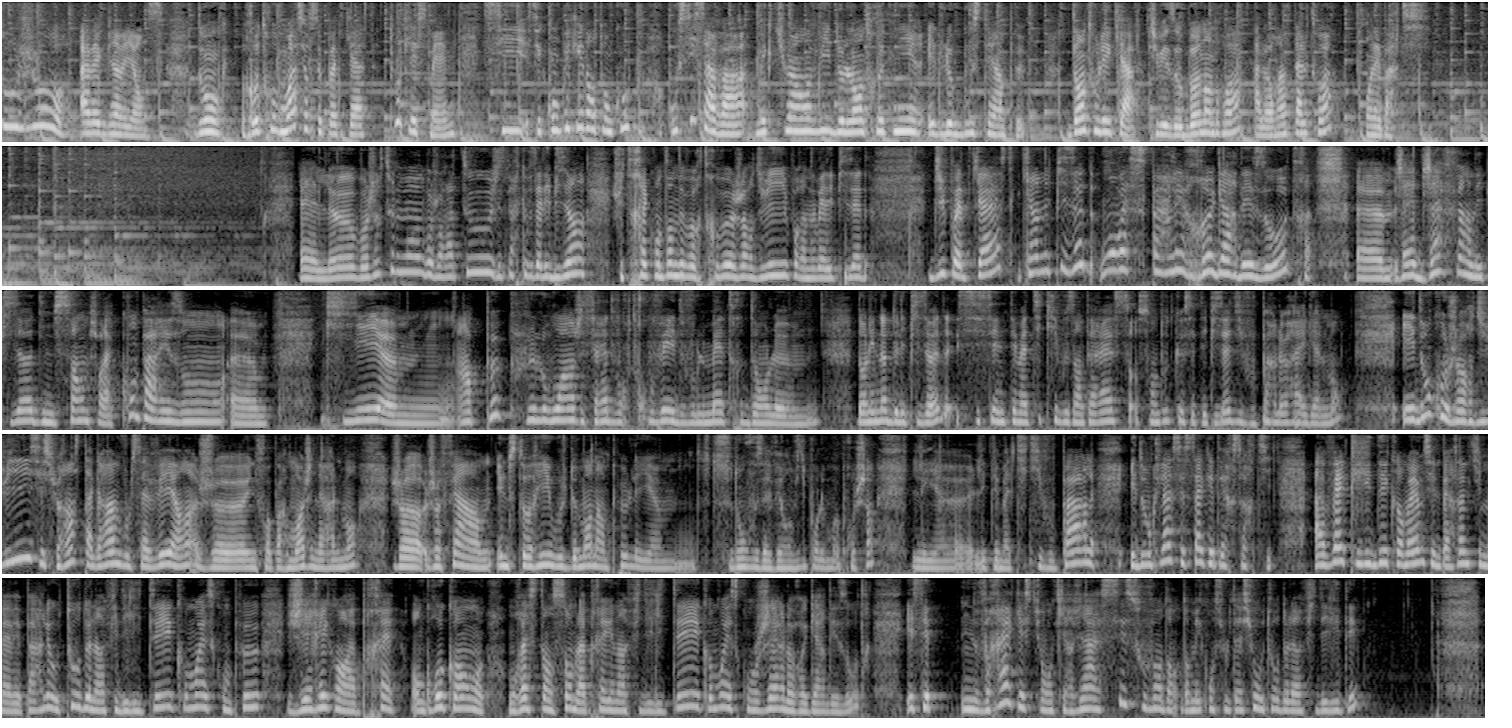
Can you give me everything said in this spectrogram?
toujours avec bienveillance. Donc, retrouve-moi sur ce podcast toutes les semaines si c'est compliqué dans ton couple ou si ça va, mais que tu as envie de l'entretenir et de le booster un peu. Dans tous les cas, tu es au bon endroit, alors installe-toi, on est parti. Hello, bonjour tout le monde, bonjour à tous, j'espère que vous allez bien. Je suis très contente de vous retrouver aujourd'hui pour un nouvel épisode du podcast, qui est un épisode où on va se parler regard des autres. Euh, j'avais déjà fait un épisode, il me semble, sur la comparaison. Euh, qui est euh, un peu plus loin. J'essaierai de vous retrouver et de vous le mettre dans, le, dans les notes de l'épisode. Si c'est une thématique qui vous intéresse, sans doute que cet épisode, il vous parlera également. Et donc aujourd'hui, c'est sur Instagram, vous le savez, hein, une fois par mois généralement, je, je fais une story où je demande un peu les, euh, ce dont vous avez envie pour le mois prochain, les, euh, les thématiques qui vous parlent. Et donc là, c'est ça qui était ressorti. Avec l'idée quand même, c'est une personne qui m'avait parlé autour de l'infidélité, comment est-ce qu'on peut gérer quand après. En gros, quand on reste ensemble après une infidélité, comment est-ce qu'on gère le regard des autres? Et c'est une vraie question qui revient assez souvent dans mes consultations autour de l'infidélité.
